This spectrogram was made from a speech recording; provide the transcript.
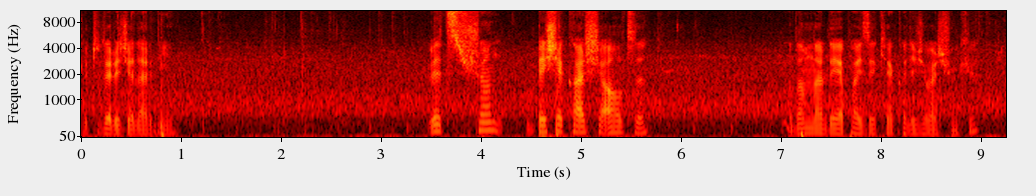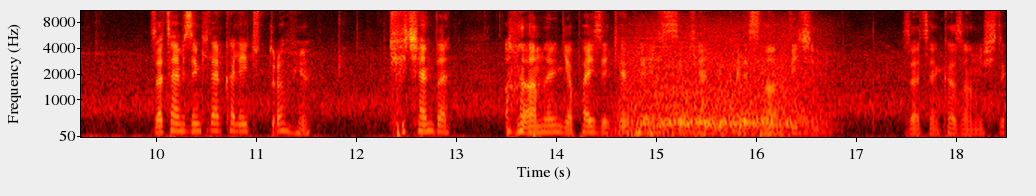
Kötü dereceler değil. Evet şu an 5'e karşı 6. Adamlarda yapay zeka kaleci var çünkü. Zaten bizimkiler kaleyi tutturamıyor. Geçen de adamların yapay zeka kalecisi kendi kalesine attığı için zaten kazanmıştık.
